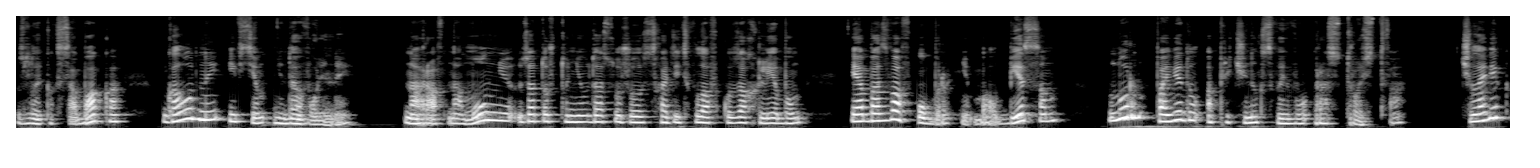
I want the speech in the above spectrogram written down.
злой как собака, голодный и всем недовольный. Наорав на молнию за то, что не удосужилась сходить в лавку за хлебом, и обозвав оборотня балбесом, Лорн поведал о причинах своего расстройства. Человек,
